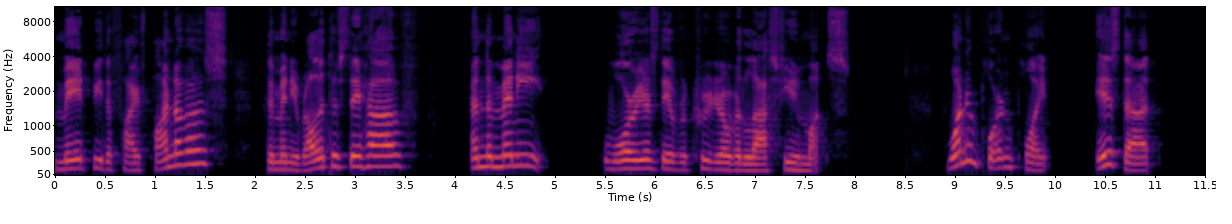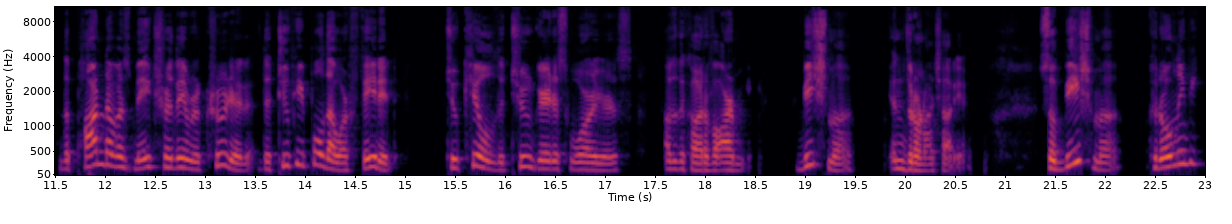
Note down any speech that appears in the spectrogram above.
May it be the five Pandavas, the many relatives they have, and the many warriors they have recruited over the last few months. One important point is that the Pandavas made sure they recruited the two people that were fated to kill the two greatest warriors of the Kaurava army, Bhishma and Dronacharya. So Bhishma could only be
